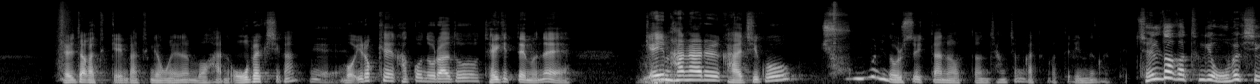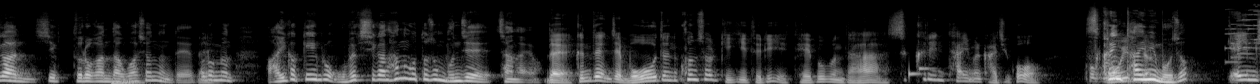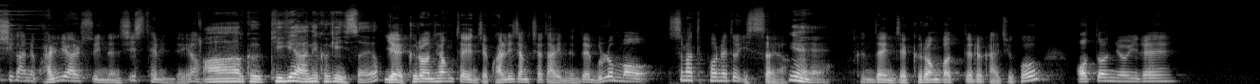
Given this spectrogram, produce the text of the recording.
젤다 같은 게임 같은 경우에는 뭐 한 500시간 예. 뭐 이렇게 갖고 놀아도 되기 때문에 게임 하나를 가지고 충분히 놀 수 있다는 어떤 장점 같은 것들이 있는 것 같아요. 젤다 같은 게 500시간씩 들어간다고 하셨는데 그러면 아이가 게임을 500시간 하는 것도 좀 문제잖아요. 네, 근데 이제 모든 콘솔 기기들이 대부분 다 스크린 타임을 가지고 스크린 타임이 뭐죠? 게임 시간을 관리할 수 있는 시스템인데요. 아, 그 기계 안에 그게 있어요? 예, 그런 형태의 이제 관리 장치가 다 있는데 물론 뭐 스마트폰에도 있어요. 예. 근데 이제 그런 것들을 가지고 어떤 요일에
